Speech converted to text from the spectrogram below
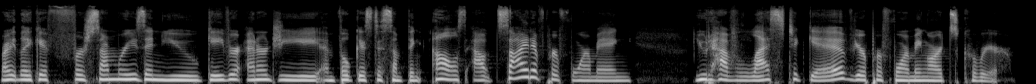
Right? Like if for some reason you gave your energy and focus to something else outside of performing, you'd have less to give your performing arts career.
